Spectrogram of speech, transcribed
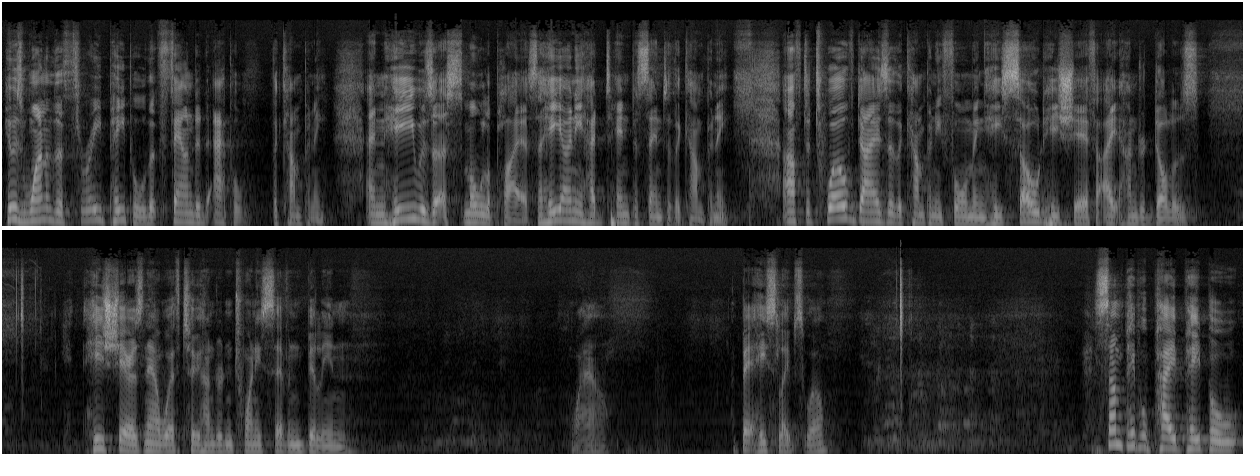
He was one of the three people that founded Apple, the company. And he was a smaller player, so he only had 10% of the company. After 12 days of the company forming, he sold his share for $800. His share is now worth 227 billion. Wow. I bet he sleeps well. Some people pay people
